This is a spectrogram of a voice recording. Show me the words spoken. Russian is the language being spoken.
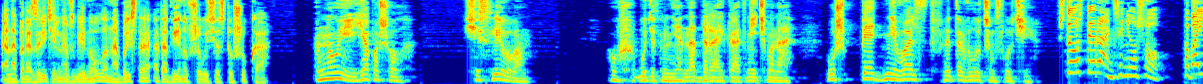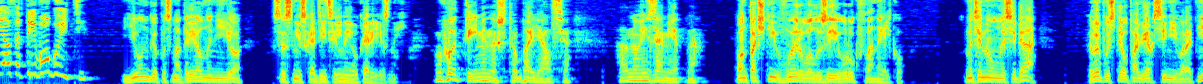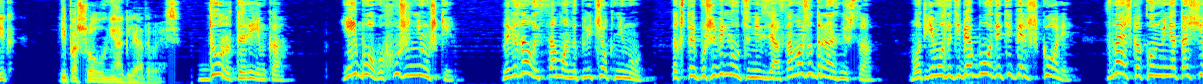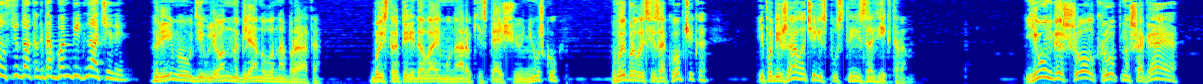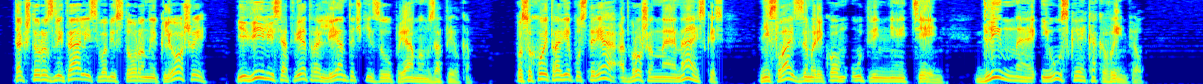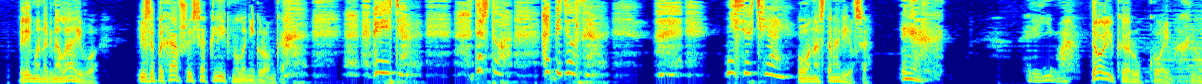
Она подозрительно взглянула на быстро отодвинувшегося стушука. Ну и я пошел. Счастливо вам. Ух, будет мне надрайка от Мичмана. Уж пять дней вальств — это в лучшем случае. Что ж ты раньше не ушел? Побоялся в тревогу идти? Юнга посмотрел на нее со снисходительной укоризной. Вот именно, что боялся. Оно и заметно. Он почти вырвал из ее рук фланельку. Натянул на себя, выпустил поверх синий воротник и пошел, не оглядываясь. Дура ты, Римка! Ей-богу, хуже Нюшки. Навязалась сама на плечо к нему, так что и пошевельнуться нельзя, сама же дразнишься. Вот ему за тебя будет теперь в школе. Знаешь, как он меня тащил сюда, когда бомбить начали? Рима удивленно глянула на брата. Быстро передала ему на руки спящую Нюшку, выбралась из окопчика и побежала через пустырь за Виктором. Юнга шел, крупно шагая, так что разлетались в обе стороны клёши и вились от ветра ленточки за упрямым затылком. По сухой траве пустыря, отброшенная наискось, неслась за моряком утренняя тень, длинная и узкая, как вымпел. Рима нагнала его и, запыхавшись, окликнула негромко. Витя, ты что, обиделся? Не серчай. Он остановился. Эх, Рима. Только рукой махнул.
